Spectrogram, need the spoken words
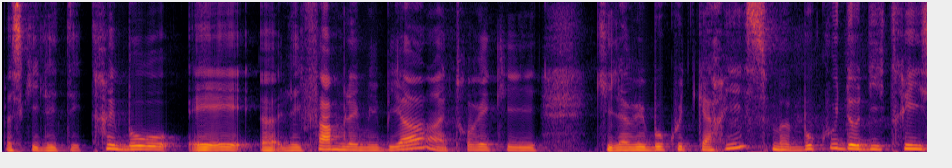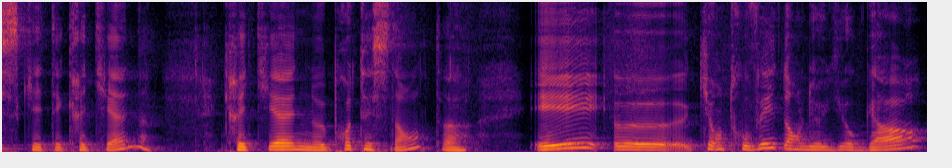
parce qu'il était très beau et euh, les femmes l'aimaient bien, elles trouvaient qu'il avait beaucoup de charisme, beaucoup d'auditrices qui étaient chrétiennes, chrétiennes protestantes, et euh, qui ont trouvé dans le yoga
